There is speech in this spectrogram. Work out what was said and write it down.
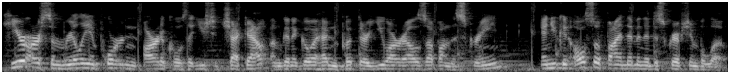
Here are some really important articles that you should check out. I'm going to go ahead and put their URLs up on the screen, and you can also find them in the description below.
